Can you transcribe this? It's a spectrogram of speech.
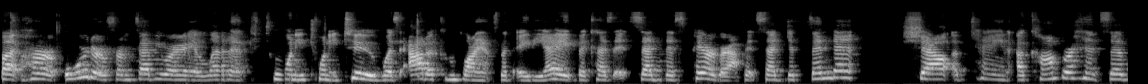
But her order from February 11th, 2022 was out of compliance with ADA because it said this paragraph. It said, defendant shall obtain a comprehensive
